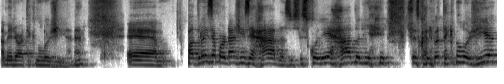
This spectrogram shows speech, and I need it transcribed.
a melhor tecnologia. Né? É, padrões e abordagens erradas, você escolher errado ali, você escolhe uma tecnologia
